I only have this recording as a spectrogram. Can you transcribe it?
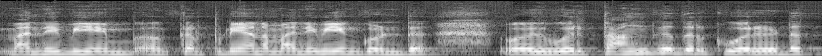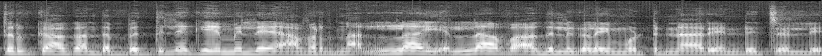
மனைவியையும் கற்பிணியான மனைவியும் கொண்டு ஒரு- தங்குதற்கு ஒரு இடத்திற்காக அந்த பெத்லகேமிலே அவர் நல்லா எல்லா வாதில்களையும் முட்டினார் என்று சொல்லி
